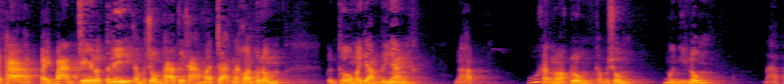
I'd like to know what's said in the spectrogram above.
จะพาไปบ้านเจลอตเตอรี่ท่านผู้ชมพาไปถามมาจากนครพนมเพิ่นโทรมาย้ำหรือยังนะครับข้างนอกล่มท่านผู้ชมมือนี้ล่มนะครับ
